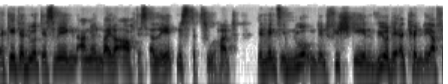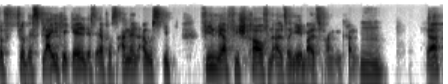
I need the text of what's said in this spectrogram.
der geht ja nur deswegen angeln, weil er auch das Erlebnis dazu hat. Denn wenn es ihm nur um den Fisch gehen würde, er könnte ja für, für das gleiche Geld, das er fürs Angeln ausgibt, viel mehr Fisch kaufen, als er jemals fangen kann. Mhm. Ja,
